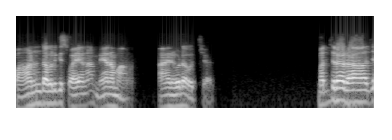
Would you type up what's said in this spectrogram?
పాండవులకి స్వయన మేనమామ. ఆయన కూడా వచ్చాడు. మద్రరాజ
